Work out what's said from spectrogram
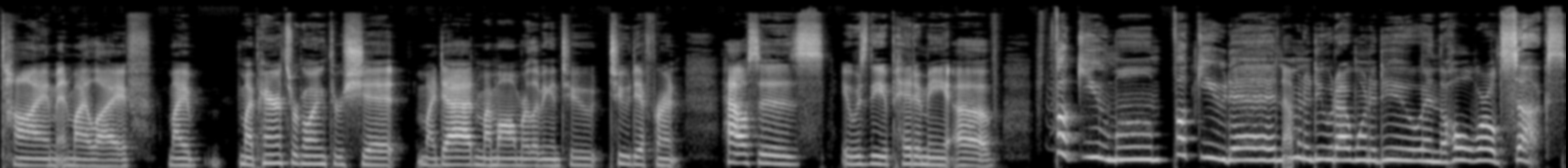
time in my life. My my parents were going through shit. My dad and my mom were living in two two different houses. It was the epitome of fuck you, mom, fuck you, dad. I'm gonna do what I want to do, and the whole world sucks.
